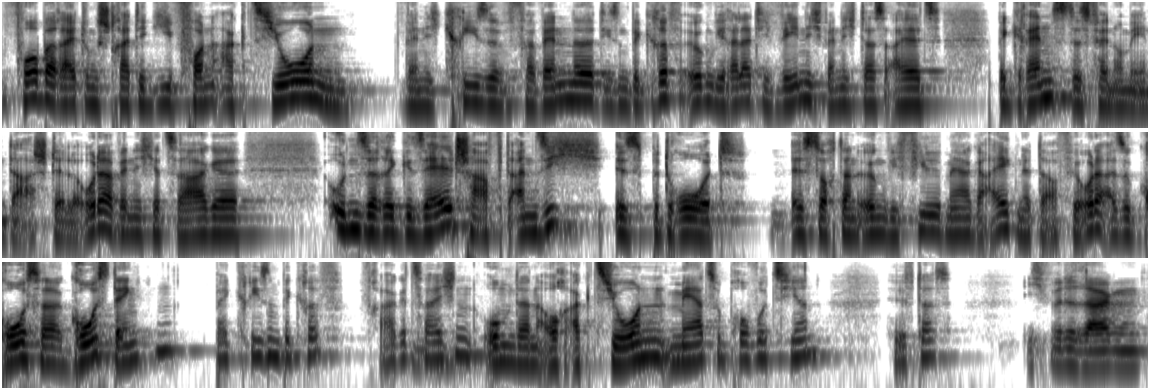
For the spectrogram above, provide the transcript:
Vorbereitungsstrategie von Aktionen wenn ich Krise verwende, diesen Begriff irgendwie relativ wenig, wenn ich das als begrenztes Phänomen darstelle. Oder wenn ich jetzt sage, unsere Gesellschaft an sich ist bedroht, ist doch dann irgendwie viel mehr geeignet dafür, oder? Also großer Großdenken bei Krisenbegriff, Fragezeichen, um dann auch Aktionen mehr zu provozieren. Hilft das? Ich würde sagen,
